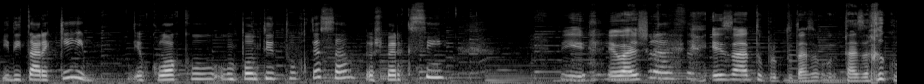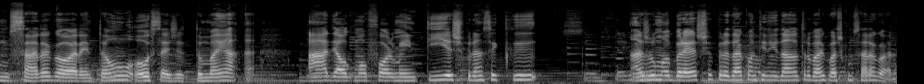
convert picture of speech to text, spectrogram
editar aqui, eu coloco um ponto de interrogação. Eu espero que sim. Sim, eu acho que, exato, porque tu estás a, estás a recomeçar agora, então, ou seja, também há, há de alguma forma em ti a esperança que haja uma brecha para dar continuidade ao trabalho que vais começar agora.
